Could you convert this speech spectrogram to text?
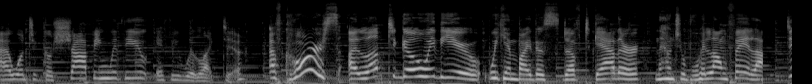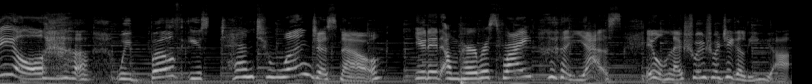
I want to go shopping with you if you would like to. Of course, I love to go with you. We can buy this stuff together. 那样就不会浪费了. Deal! we both used 10 to 1 just now. You did on purpose, right? yes. 诶，我们来说一说这个俚语啊。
